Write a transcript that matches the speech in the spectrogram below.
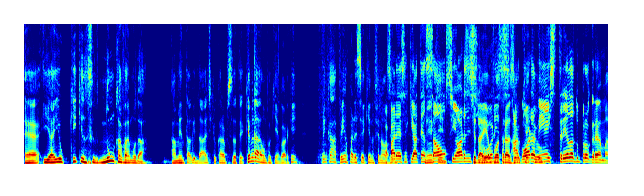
É, e aí, o que, que nunca vai mudar? a mentalidade que o cara precisa ter. Quer me dar um pouquinho agora aqui? Vem cá, vem aparecer aqui no finalzinho. Aparece aqui, atenção, aqui. senhoras e que daí senhores. Eu vou trazer agora que vem eu... a estrela do programa.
